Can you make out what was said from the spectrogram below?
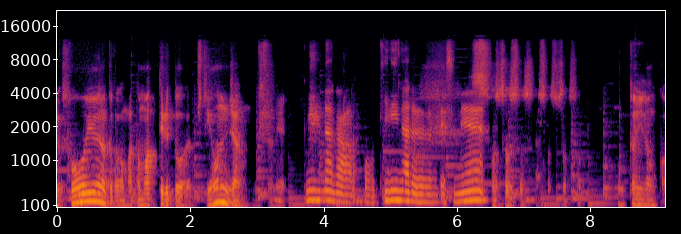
うん、そういうのとかがまとまってると、ちょっと読んじゃうんですよね。みんながこう気になるんですね。そうそうそうそうそうそう。本当になんか。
